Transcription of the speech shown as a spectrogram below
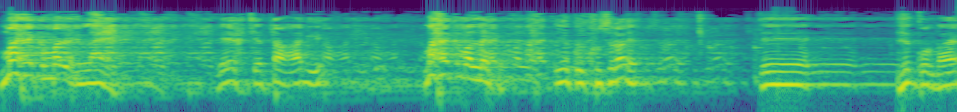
مہک ملک۔ لائے ایک چیتا آ گئی۔ مہک ملک۔ یہ کوئی خسرا ہے؟ تے ایک ہوندا ہے،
